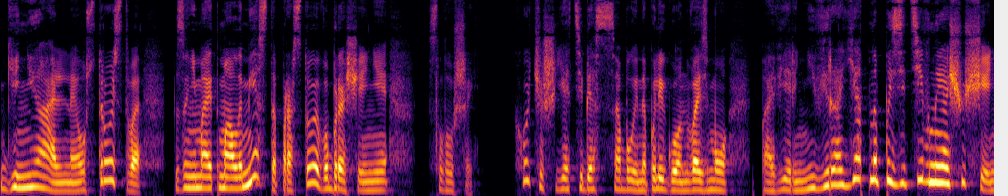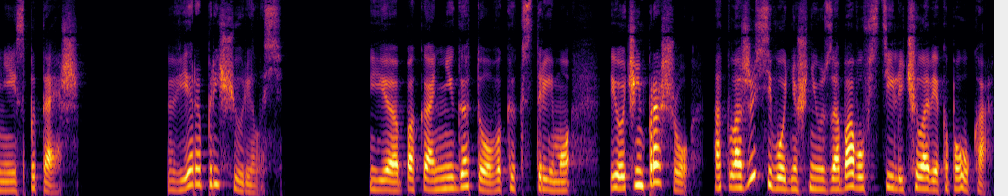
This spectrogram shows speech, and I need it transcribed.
Гениальное устройство, занимает мало места, простое в обращении. Слушай, хочешь, я тебя с собой на полигон возьму? Поверь, невероятно позитивные ощущения испытаешь. Вера прищурилась. Я пока не готова к экстриму и очень прошу, отложи сегодняшнюю забаву в стиле Человека-паука.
